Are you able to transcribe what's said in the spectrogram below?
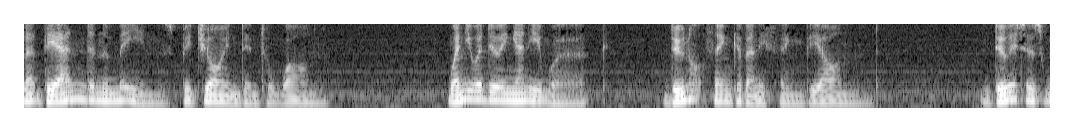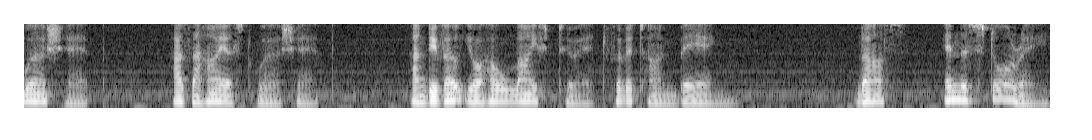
Let the end and the means be joined into one. When you are doing any work, do not think of anything beyond. Do it as worship, as the highest worship, and devote your whole life to it for the time being. Thus, in the story,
